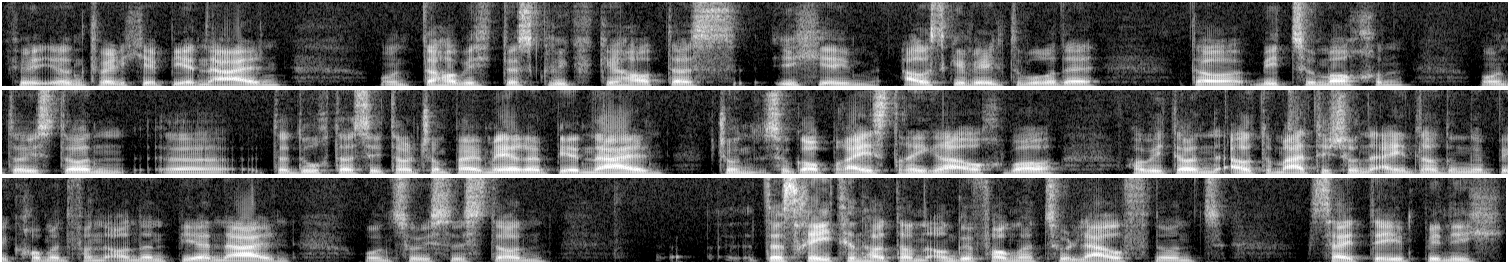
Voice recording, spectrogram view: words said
für irgendwelche Biennalen. Und da habe ich das Glück gehabt, dass ich eben ausgewählt wurde, da mitzumachen. Und da ist dann, äh, dadurch, dass ich dann schon bei mehreren Biennalen schon sogar Preisträger auch war, habe ich dann automatisch schon Einladungen bekommen von anderen Biennalen. Und so ist es dann, das Rädchen hat dann angefangen zu laufen und seitdem bin ich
